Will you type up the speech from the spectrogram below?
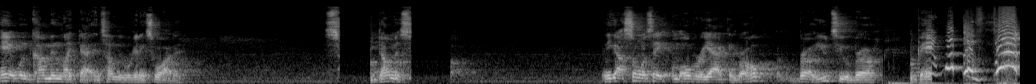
Ant wouldn't come in like that and tell me we're getting swatted. It's dumb as. And you got someone say I'm overreacting, bro. Hope, bro, you too, bro. Man, what the fuck?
